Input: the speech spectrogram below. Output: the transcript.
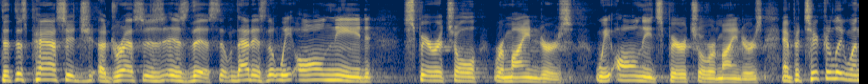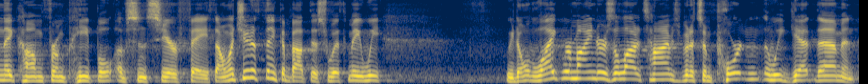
that this passage addresses is this that is, that we all need spiritual reminders. We all need spiritual reminders, and particularly when they come from people of sincere faith. I want you to think about this with me. We, we don't like reminders a lot of times, but it's important that we get them. And I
